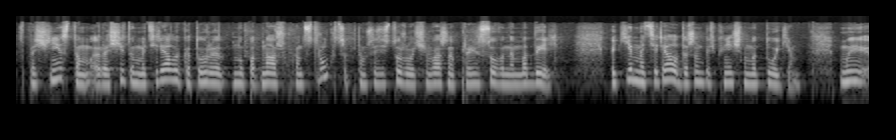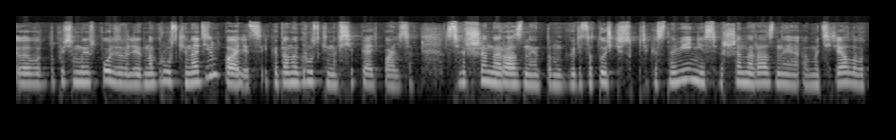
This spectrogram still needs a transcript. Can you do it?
с прочинистом, рассчитываем материалы, которые ну, под нашу конструкцию, потому что здесь тоже очень важна прорисованная модель. Какие материалы должны быть в конечном итоге. Мы, э, вот, допустим, мы использовали нагрузки на один палец, и когда нагрузки на все пять пальцев, совершенно разные, там, говорится, точки соприкосновения, совершенно разные материалы вот,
